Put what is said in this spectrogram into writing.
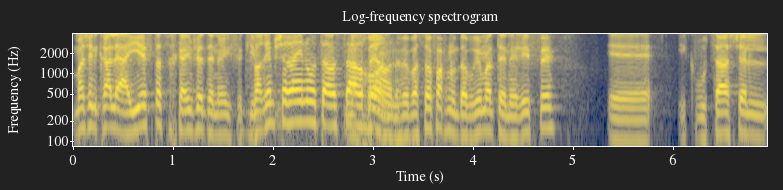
מה שנקרא לעייף את השחקנים של טנריפה. דברים שראינו אותה עושה הרבה נכון, העונה. ובסוף אנחנו מדברים על טנריפה, אה, היא קבוצה של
